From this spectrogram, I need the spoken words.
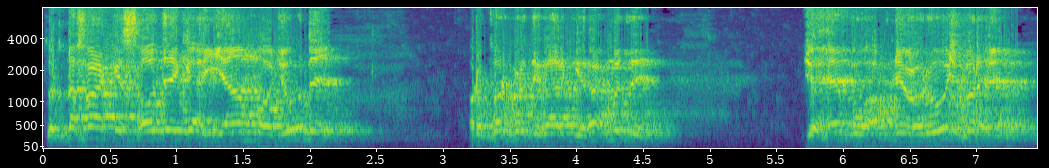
تو نفع کے سودے کے ایام موجود ہیں اور پروردگار کی رحمتیں جو ہے وہ اپنے عروج پر ہیں۔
